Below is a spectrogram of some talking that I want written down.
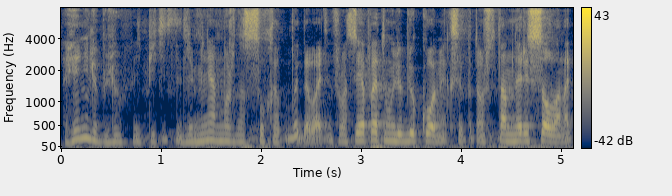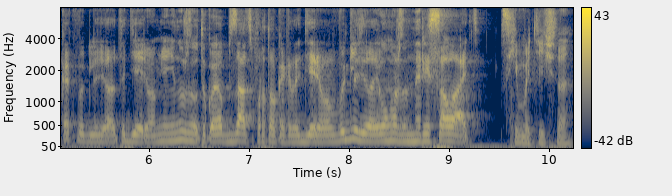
А Я не люблю эпитеты. Для меня можно сухо выдавать информацию. Я поэтому люблю комиксы, потому что там нарисовано, как выглядело это дерево. Мне не нужно такой абзац про то, как это дерево выглядело, его можно нарисовать. Схематично,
